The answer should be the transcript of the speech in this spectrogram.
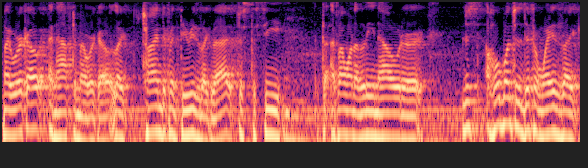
my workout and after my workout, like trying different theories like that, just to see th- if I want to lean out or just a whole bunch of different ways. Like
